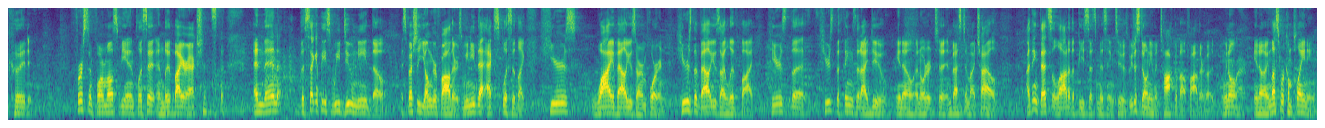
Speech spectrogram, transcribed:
could first and foremost be implicit and live by your actions. and then the second piece we do need though, especially younger fathers, we need that explicit like here's why values are important. Here's the values I live by. Here's the here's the things that I do, you know, in order to invest in my child. I think that's a lot of the piece that's missing too. Is we just don't even talk about fatherhood. We don't, Right. you know, unless we're complaining,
